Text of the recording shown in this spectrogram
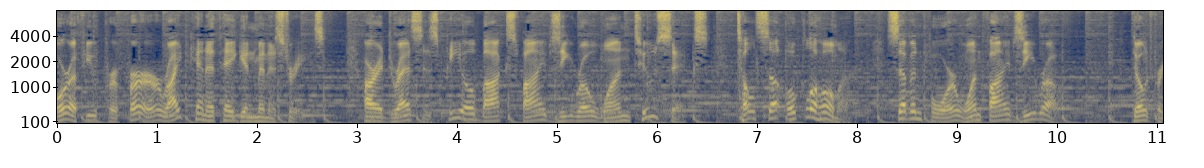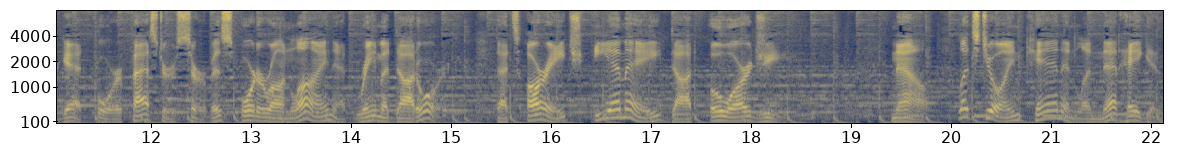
Or if you prefer, write Kenneth Hagin Ministries. Our address is P.O. Box 50126, Tulsa, Oklahoma 74150. Don't forget, for faster service, order online at rhema.org. That's R H E M A dot O R G. Now, let's join Ken and Lynette Hagin.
